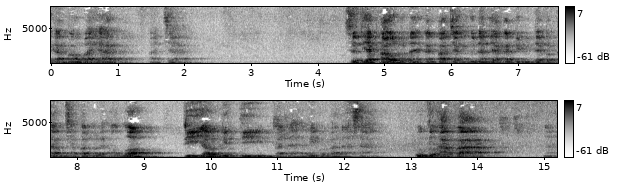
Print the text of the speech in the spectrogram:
tidak mau bayar pajak. Setiap tahun menaikkan pajak itu nanti akan diminta pertanggungjawaban oleh Allah di Yaumiddin pada hari pembalasan. Untuk apa? Nah,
